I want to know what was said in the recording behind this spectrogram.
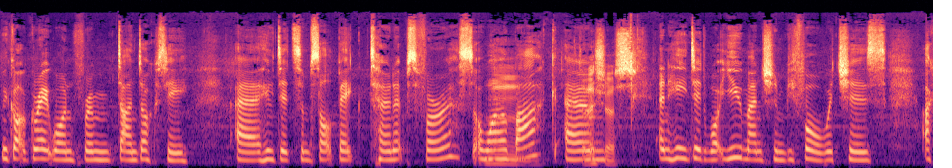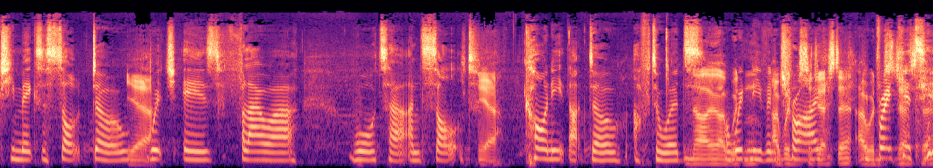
we got a great one from Dan Doherty. Uh, who did some salt baked turnips for us a while back? Um, Mm. delicious. and he did what you mentioned before, which is actually makes a salt dough, Yeah. which is flour, water, and salt. Yeah. Can't eat that dough afterwards. No, I, wouldn't, even I wouldn't try. suggest it. I wouldn't break suggest your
